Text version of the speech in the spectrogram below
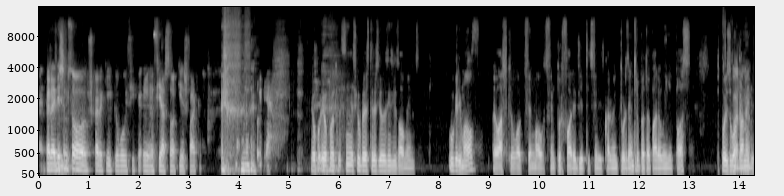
Espera aí, deixa-me só buscar aqui que eu vou eh, afiar só aqui as facas. eu, eu ponho assim as culpas a três jogadores individualmente. O Grimaldo, eu acho que ele logo defende mal, defende por fora e devia ter defendido claramente por dentro para tapar a linha de passe. Depois o Otamendi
